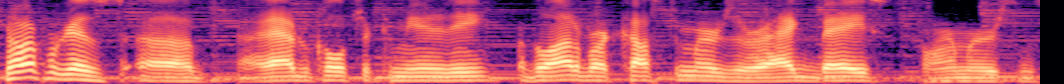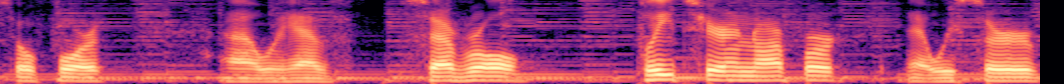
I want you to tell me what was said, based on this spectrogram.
Norfolk is uh, an agriculture community. A lot of our customers are ag-based, farmers and so forth. Uh, we have several fleets here in Norfolk that we serve.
